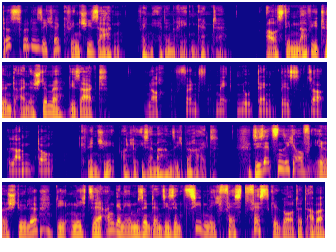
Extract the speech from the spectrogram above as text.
Das würde sicher Quincy sagen, wenn er denn reden könnte. Aus dem Navi tönt eine Stimme, die sagt, noch fünf Minuten bis zur Landung. Quincy und Luisa machen sich bereit. Sie setzen sich auf ihre Stühle, die nicht sehr angenehm sind, denn sie sind ziemlich fest festgegortet, aber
